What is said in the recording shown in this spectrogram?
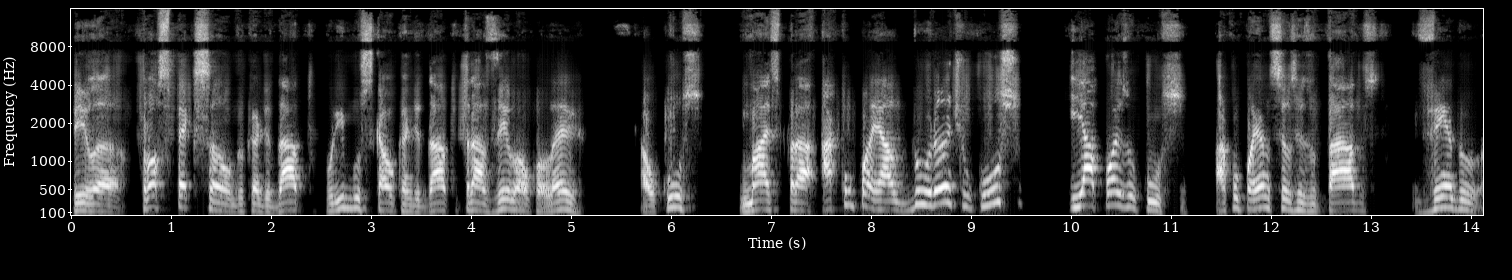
pela prospecção do candidato, por ir buscar o candidato, trazê-lo ao colégio, ao curso, mas para acompanhá-lo durante o curso e após o curso acompanhando seus resultados, vendo,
